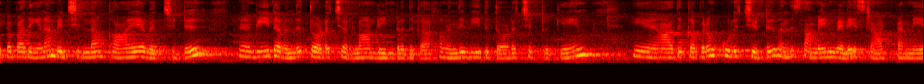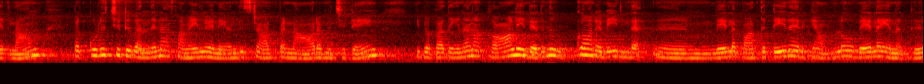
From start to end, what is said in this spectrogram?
இப்போ பார்த்திங்கன்னா பெட்ஷீட்லாம் காய வச்சுட்டு வீடை வந்து தொடச்சிடலாம் அப்படின்றதுக்காக வந்து வீடு தொடச்சிட்ருக்கேன். அதுக்கப்புறம் குளிச்சுட்டு வந்து சமையல் வேலையை ஸ்டார்ட் பண்ணிடலாம். இப்போ குளிச்சுட்டு வந்து நான் சமையல் வேலையை வந்து ஸ்டார்ட் பண்ண ஆரம்பிச்சிட்டேன். இப்போ பார்த்திங்கன்னா நான் காலையிலேருந்து உட்காரவே இல்லை. வேலை பார்த்துட்டே தான் இருக்கேன். அவ்வளோ வேலை எனக்கு.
